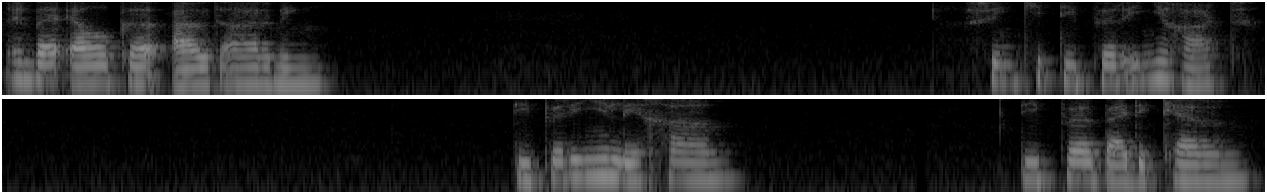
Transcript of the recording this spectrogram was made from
En bij elke uitademing zink je dieper in je hart, dieper in je lichaam, dieper bij de kern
